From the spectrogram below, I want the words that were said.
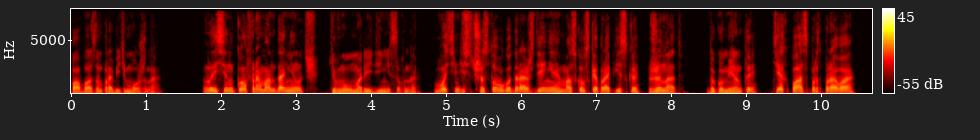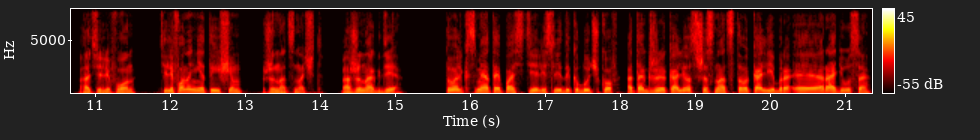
по базам пробить можно. «Лысенков Роман Данилович», — кивнул Мария Денисовна. «86-го года рождения, московская прописка, женат. Документы, техпаспорт, права. А телефон? Телефона нет, ищем. Женат, значит. А жена где?» «Только смятая постель и следы каблучков, а также колес 16-го калибра, э, радиуса».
